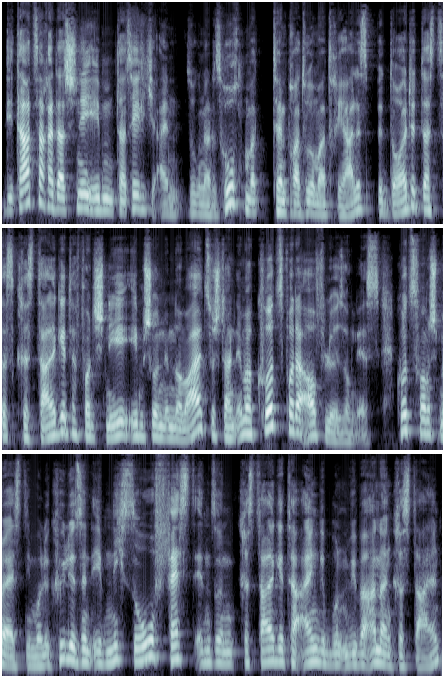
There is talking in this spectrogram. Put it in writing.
die Tatsache, dass Schnee eben tatsächlich ein sogenanntes Hochtemperaturmaterial ist, bedeutet, dass das Kristallgitter von Schnee eben schon im Normalzustand immer kurz vor der Auflösung ist, kurz vorm Schmelzen. Die Moleküle sind eben nicht so fest in so ein Kristallgitter eingebunden wie bei anderen Kristallen.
